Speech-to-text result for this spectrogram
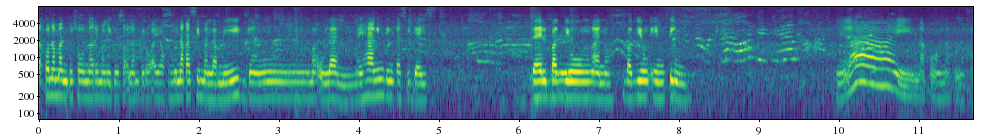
Ako naman gusto ko na rin maligo sa ulan pero ayaw ko muna kasi malamig ang maulan. May hangin din kasi guys. Dahil bagyong ano, bagyong inting. Ay, nako, nako, nako.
